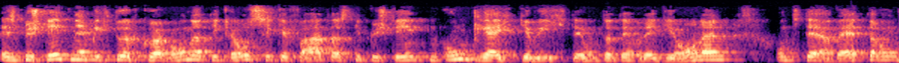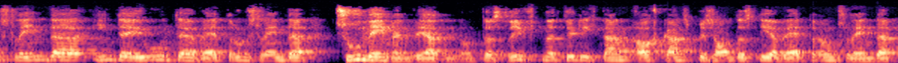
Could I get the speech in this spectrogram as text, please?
Es besteht nämlich durch Corona die große Gefahr, dass die bestehenden Ungleichgewichte unter den Regionen und der Erweiterungsländer in der EU und der Erweiterungsländer zunehmen werden. Und das trifft natürlich dann auch ganz besonders die Erweiterungsländer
